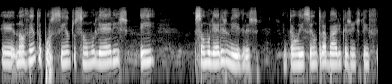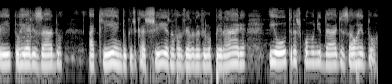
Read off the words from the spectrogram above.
é, 90% são mulheres e são mulheres negras. Então, esse é um trabalho que a gente tem feito, realizado aqui em Duque de Caxias, na favela da Vila Operária e outras comunidades ao redor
